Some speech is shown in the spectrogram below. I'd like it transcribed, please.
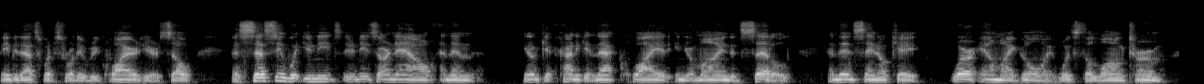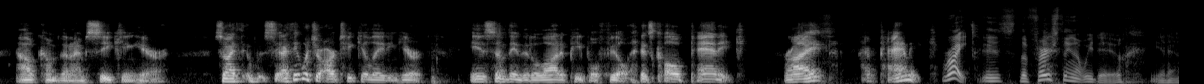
Maybe that's what's really required here. So assessing what your needs your needs are now, and then you know, get kind of getting that quiet in your mind and settled, and then saying, okay, where am I going? What's the long term outcome that I'm seeking here? So I, th- I think what you're articulating here is something that a lot of people feel. It's called panic, right? I panic. Right. It's the first thing that we do, you know.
